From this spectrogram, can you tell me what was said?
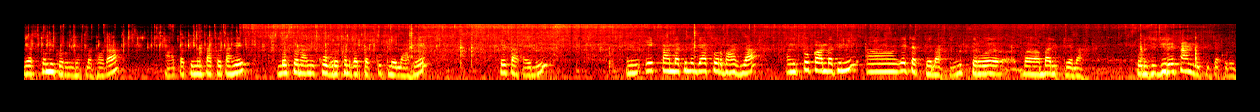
गॅस कमी करून घेतला थोडा. आता तिनं टाकत आहे. लसूण आणि खोबरं खलबत्त्यात कुटलेलं आहे. ते टाकायली. आणि एक कांदा तिनं गॅसवर भाजला. आणि तो कांदा तिने याच्यात केला. मिक्सरवर बा बारीक केला. थोडेसे जिरे सांडले तिच्याकडून.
